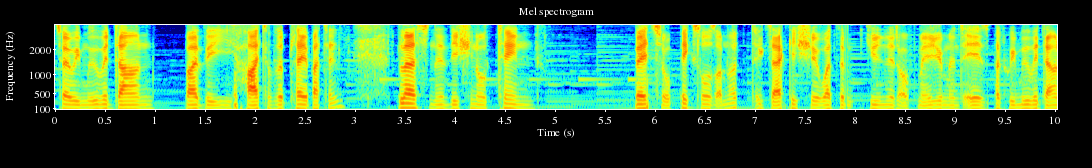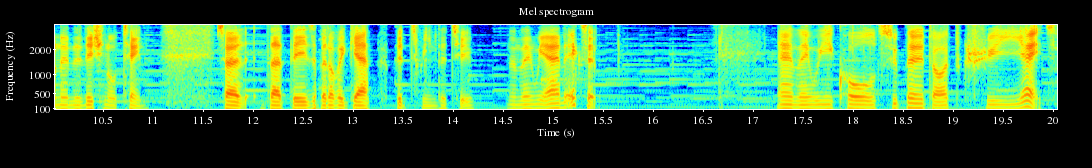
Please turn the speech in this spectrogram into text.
So we move it down by the height of the play button plus an additional 10 bits or pixels. I'm not exactly sure what the unit of measurement is but we move it down an additional 10 so that there's a bit of a gap between the two. And then we add exit. And then we call super.create.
